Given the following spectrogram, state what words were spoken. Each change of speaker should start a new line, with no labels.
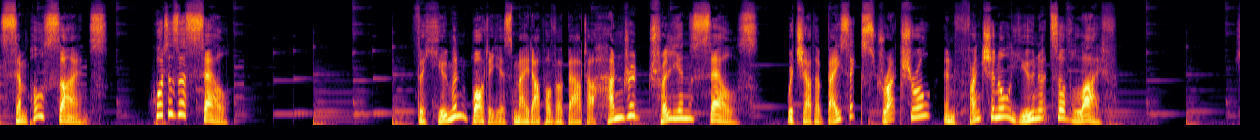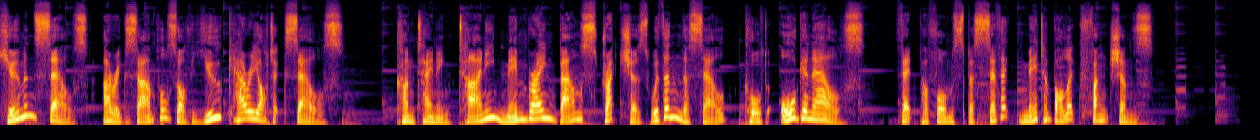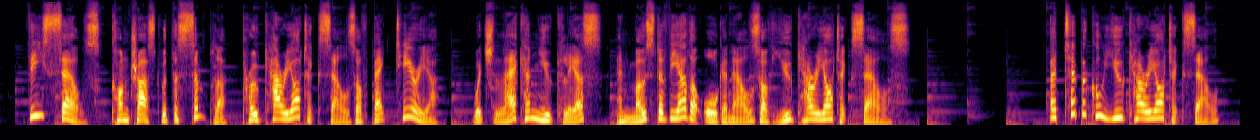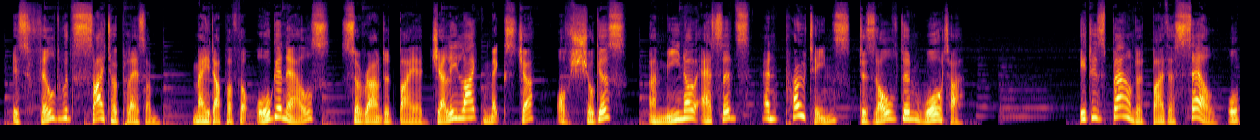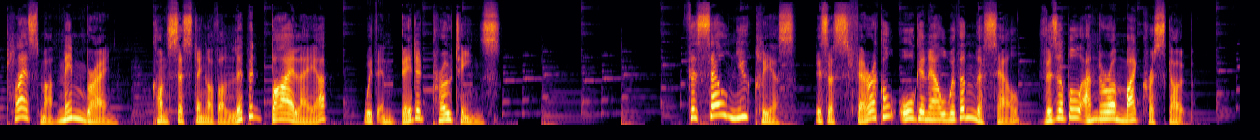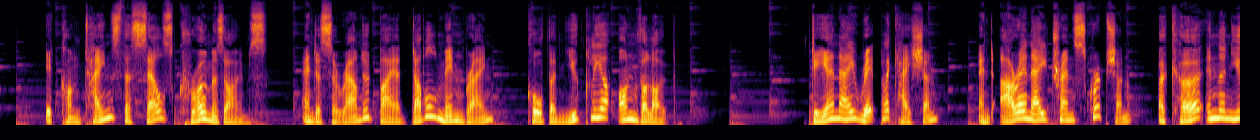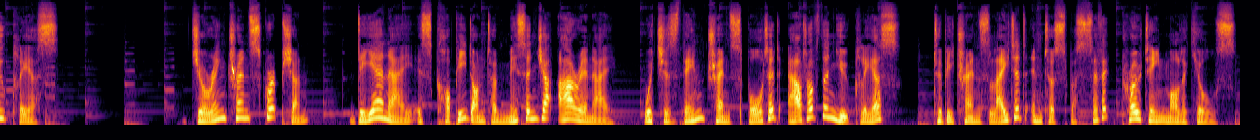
Simple Science What is a cell? The human body is made up of about a hundred trillion cells, which are the basic structural and functional units of life. Human cells are examples of eukaryotic cells, containing tiny membrane bound structures within the cell called organelles that perform specific metabolic functions. These cells contrast with the simpler prokaryotic cells of bacteria, which lack a nucleus and most of the other organelles of eukaryotic cells. A typical eukaryotic cell is filled with cytoplasm, made up of the organelles surrounded by a jelly like mixture of sugars, amino acids, and proteins dissolved in water. It is bounded by the cell or plasma membrane, consisting of a lipid bilayer with embedded proteins. The cell nucleus is a spherical organelle within the cell visible under a microscope. It contains the cell's chromosomes and is surrounded by a double membrane called the nuclear envelope. DNA replication and RNA transcription occur in the nucleus. During transcription, DNA is copied onto messenger RNA, which is then transported out of the nucleus to be translated into specific protein molecules.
